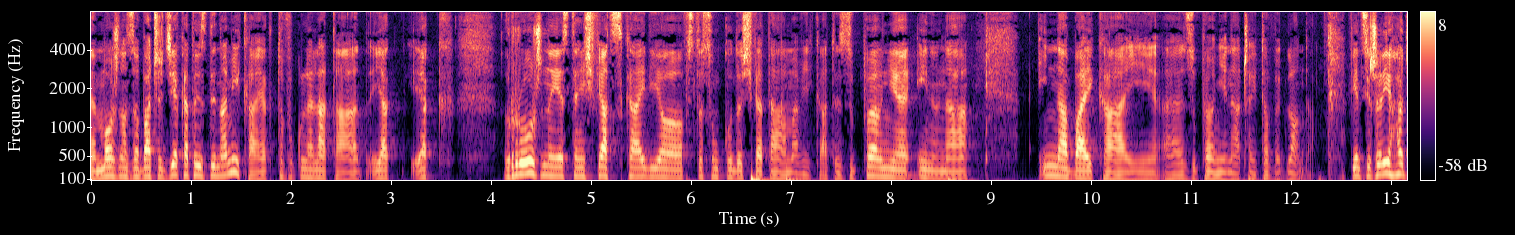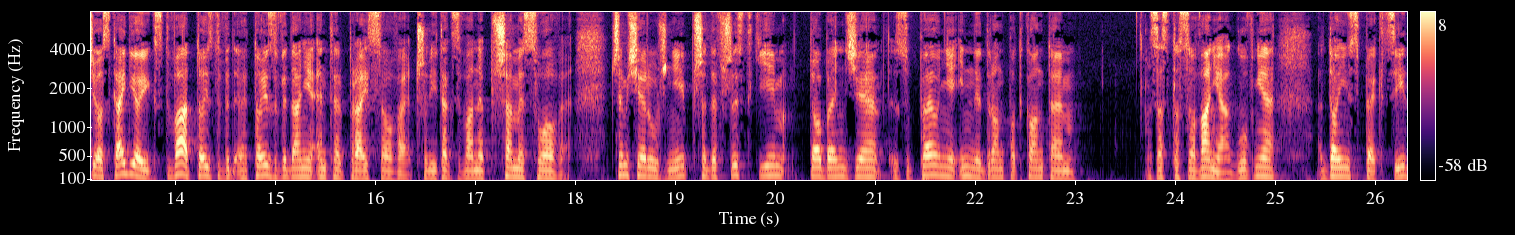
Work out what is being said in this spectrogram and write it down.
e, można zobaczyć, jaka to jest dynamika, jak to w ogóle lata, jak, jak różny jest ten świat Skydio w stosunku do świata Mavica. To jest zupełnie inna inna bajka i e, zupełnie inaczej to wygląda. Więc jeżeli chodzi o Skydio X2, to jest, to jest wydanie enterprise'owe, czyli tak zwane przemysłowe. Czym się różni? Przede wszystkim to będzie zupełnie inny dron pod kątem zastosowania, głównie do inspekcji,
